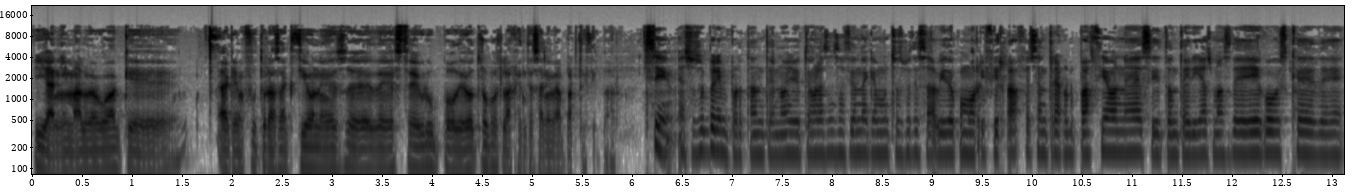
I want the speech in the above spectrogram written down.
y anima luego a que a que en futuras acciones eh, de este grupo o de otro, pues la gente se anime a participar. Sí, eso es súper importante, ¿no? Yo tengo la sensación de que muchas veces ha habido como rifirrafes entre agrupaciones y tonterías más de egos que de,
